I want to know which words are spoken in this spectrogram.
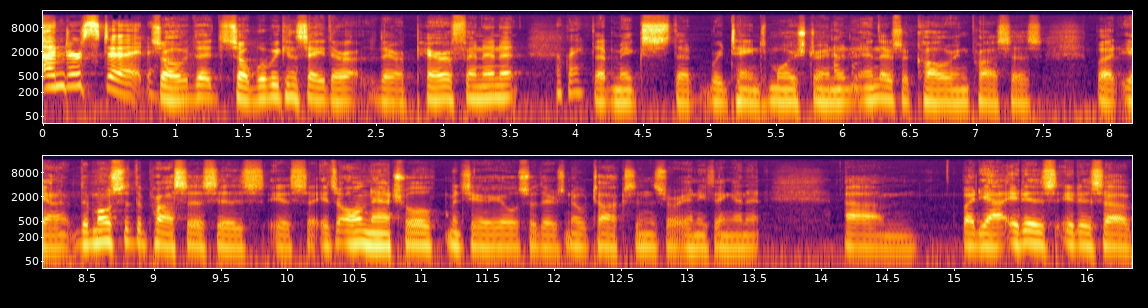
Understood. So that so what we can say there there are paraffin in it. Okay. That makes that retains moisture in it, and there's a coloring process. But yeah, the most of the process is is it's all natural material, so there's no toxins or anything in it. Um, but yeah, it is it is a,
